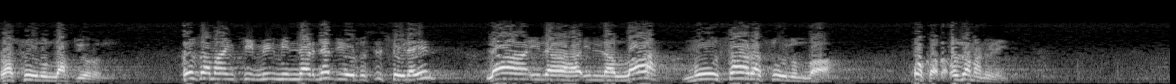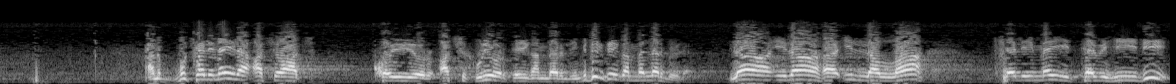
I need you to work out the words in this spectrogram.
Resulullah diyoruz. O zamanki müminler ne diyordu siz söyleyin? La ilahe illallah Musa Resulullah. O kadar. O zaman öyleydi. Hani bu kelimeyle açığa koyuyor, açıklıyor peygamberliği. Bütün peygamberler böyle. La ilahe illallah kelime-i tevhidi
